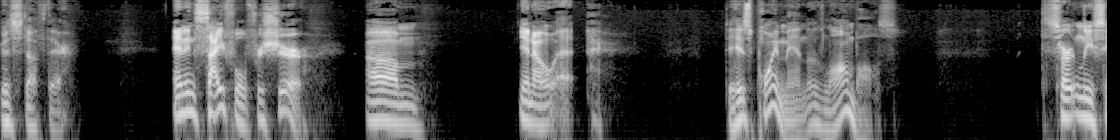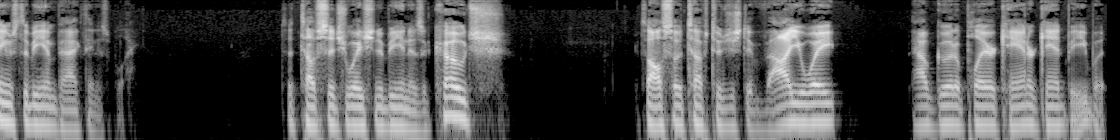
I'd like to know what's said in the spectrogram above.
Good stuff there. And insightful for sure. Um, you know, uh, to his point, man, those long balls certainly seems to be impacting his play. It's a tough situation to be in as a coach. It's also tough to just evaluate how good a player can or can't be, but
